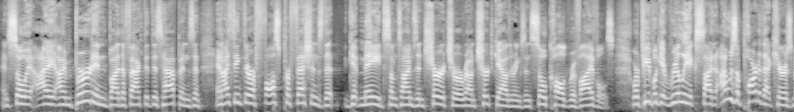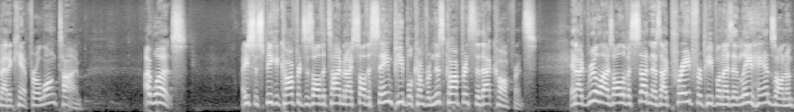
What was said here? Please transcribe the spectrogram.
And so I, am burdened by the fact that this happens. And, and I think there are false professions that get made sometimes in church or around church gatherings and so called revivals, where people get really excited. I was a part of that charismatic camp for a long time. I was. I used to speak at conferences all the time, and I saw the same people come from this conference to that conference. And I'd realize all of a sudden, as I prayed for people and as I laid hands on them,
